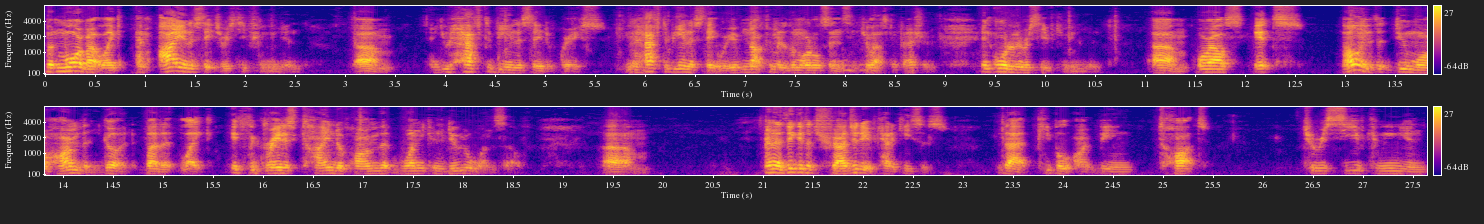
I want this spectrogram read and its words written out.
but more about like, am I in a state to receive communion? Um, and you have to be in a state of grace. You have to be in a state where you've not committed the mortal sin since your last confession, in order to receive communion. Um, or else it's not only does it do more harm than good, but it like it's the greatest kind of harm that one can do to oneself. Um, and I think it's a tragedy of catechesis that people aren't being taught to receive communion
